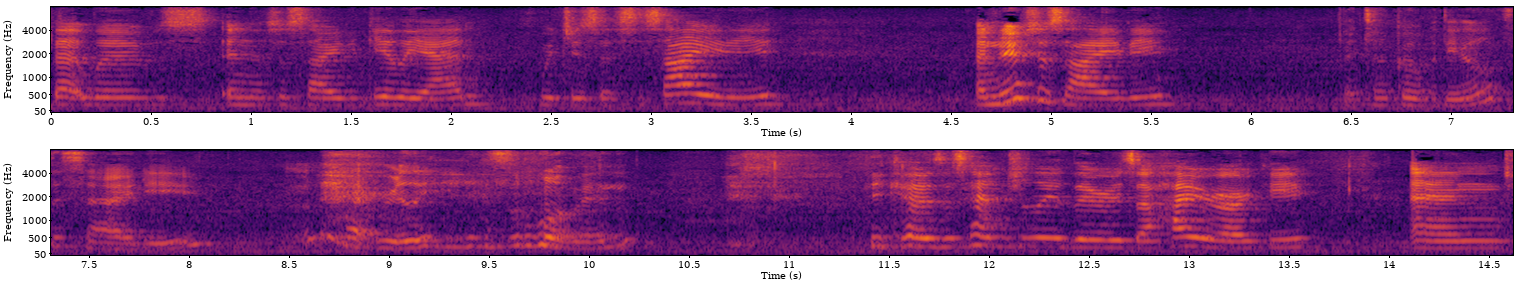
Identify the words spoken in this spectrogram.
that lives in the Society Gilead, which is a society, a new society that took over the old society that really is a woman. Because essentially there is a hierarchy, and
